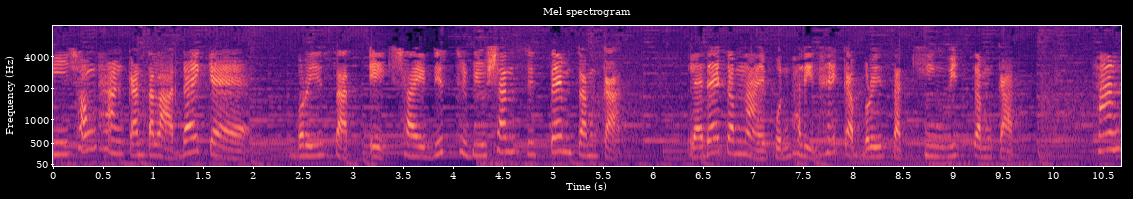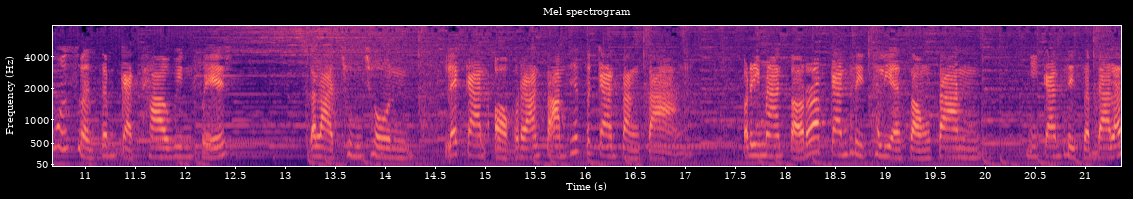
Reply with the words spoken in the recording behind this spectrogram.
มีช่องทางการตลาดได้แก่ บริษัทเอกชัย Distribution System จำกัด และได้จำหน่ายผลผลิตให้กับบริษัทคิงวิทจำกัด ห้างหุ้นส่วนจำกัดทาวินเฟสตลาดชุมชน และการออกร้านตามเทศกาลต่างๆ ปริมาณต่อรอบการผลิตเฉลี่ย 2 ตัน มีการผลิตสัปดาห์ละ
